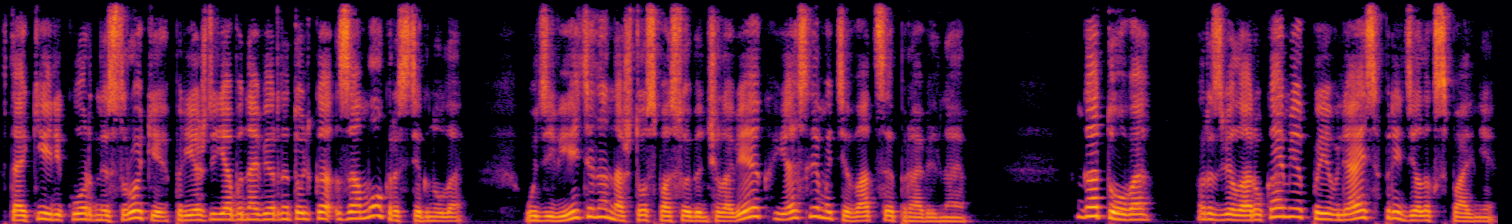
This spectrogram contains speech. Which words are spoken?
В такие рекордные сроки прежде я бы, наверное, только замок расстегнула. Удивительно, на что способен человек, если мотивация правильная. «Готово», — развела руками, появляясь в пределах спальни.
